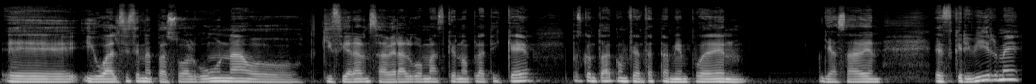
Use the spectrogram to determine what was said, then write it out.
Eh, igual si se me pasó alguna o quisieran saber algo más que no platiqué, pues con toda confianza también pueden, ya saben, escribirme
